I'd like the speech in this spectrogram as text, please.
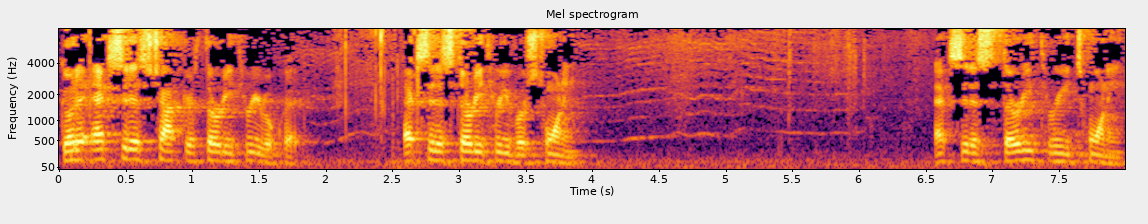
Go to Exodus chapter 33 real quick. Exodus 33, verse 20. Exodus 33, 20.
